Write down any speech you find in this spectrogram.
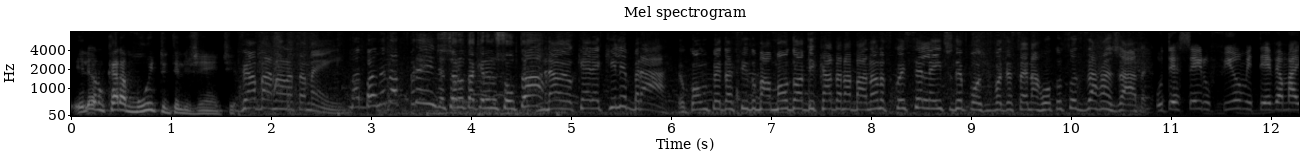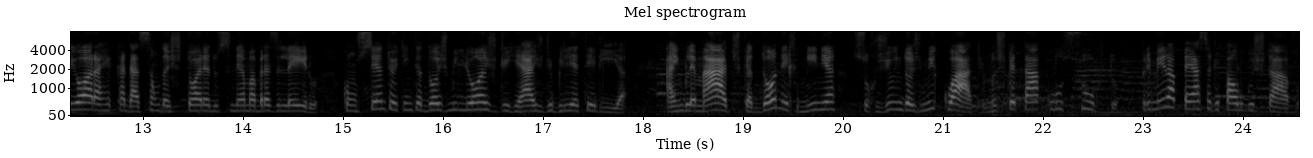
Ele era um cara muito inteligente. Vê a banana também. Mas banana prende, a senhora não tá querendo soltar? Não, eu quero equilibrar. Eu como um pedacinho do mamão, dou uma bicada na banana, ficou excelente depois, pra poder sair na rua, que eu sou desarranjada. O terceiro filme teve a maior arrecadação da história do cinema brasileiro, com 182 milhões de reais de bilheteria. A emblemática Dona Hermínia surgiu em 2004, no espetáculo Surto, primeira peça de Paulo Gustavo.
